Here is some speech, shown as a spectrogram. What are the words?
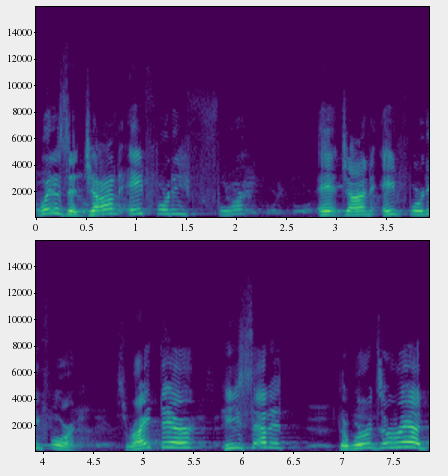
What is it? John 8 44? Eh, John 8 44. It's right there. He said it. The words are red.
